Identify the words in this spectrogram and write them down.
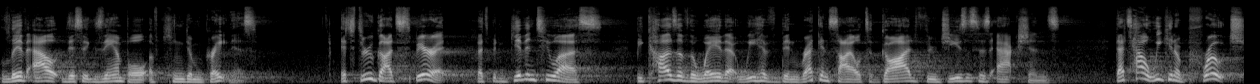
live out this example of kingdom greatness. It's through God's Spirit that's been given to us because of the way that we have been reconciled to God through Jesus' actions. That's how we can approach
